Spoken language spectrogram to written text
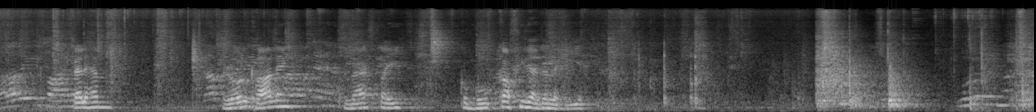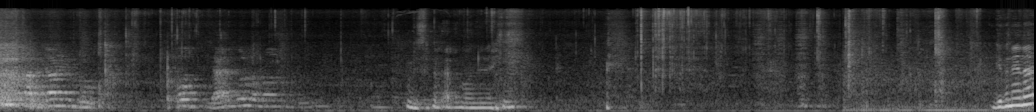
पहले हम रोल खा लें। वैस भाई, को भूख काफ़ी ज़्यादा लगी है। कितने ना?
